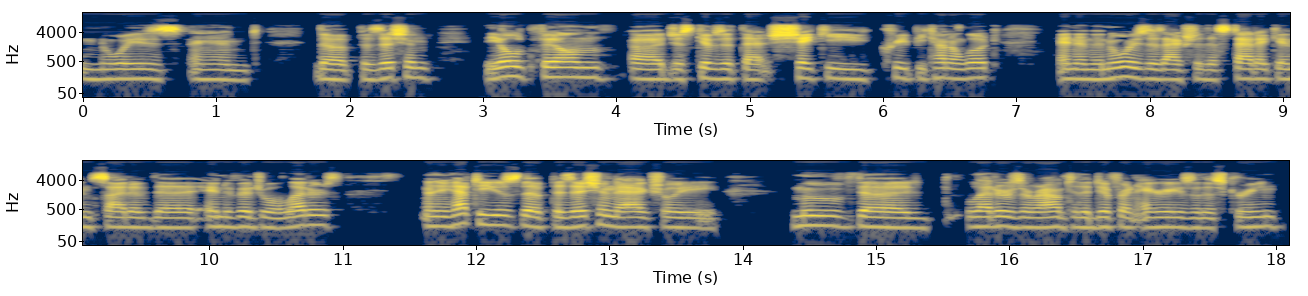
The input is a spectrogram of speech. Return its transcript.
noise, and the position. The old film uh, just gives it that shaky, creepy kind of look, and then the noise is actually the static inside of the individual letters. And you have to use the position to actually move the letters around to the different areas of the screen.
